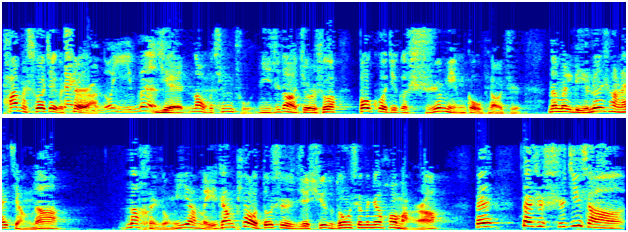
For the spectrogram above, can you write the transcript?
他们说这个事儿啊，很多疑问也闹不清楚。你知道，就是说，包括这个实名购票制，那么理论上来讲呢，那很容易啊，每一张票都是这徐子东身份证号码啊。哎，但是实际上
